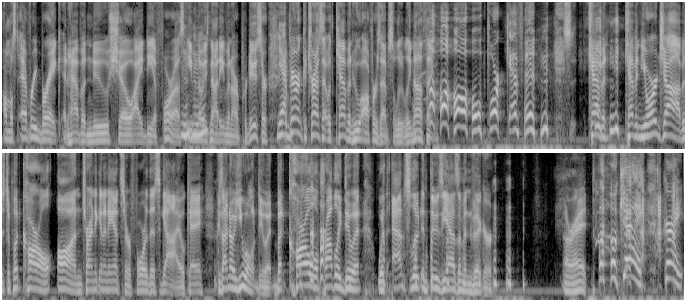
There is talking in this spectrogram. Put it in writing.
almost every break and have a new show idea for us, even though he's not even our producer. Yeah. Compare and contrast that with Kevin, who offers absolutely nothing. Oh, poor Kevin. Kevin, Kevin, your job is to put Carl on trying to get an answer for this guy, okay? Because I know you won't do it, but Carl will probably do it with absolute enthusiasm and vigor. All right. okay, great.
